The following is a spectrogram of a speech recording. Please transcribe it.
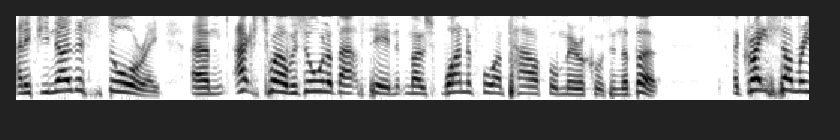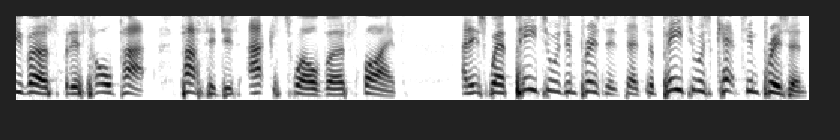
And if you know the story, um, Acts 12 is all about seeing most wonderful and powerful miracles in the book. A great summary verse for this whole pa- passage is Acts 12, verse 5. And it's where Peter was in prison, it said. So Peter was kept in prison,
